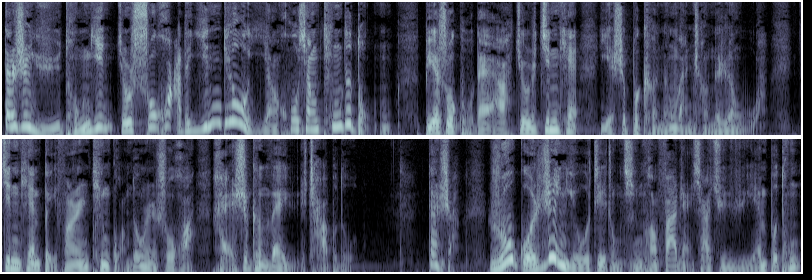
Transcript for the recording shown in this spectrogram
但是语同音，就是说话的音调一样，互相听得懂。别说古代啊，就是今天也是不可能完成的任务啊。今天北方人听广东人说话，还是跟外语差不多。但是啊，如果任由这种情况发展下去，语言不通，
